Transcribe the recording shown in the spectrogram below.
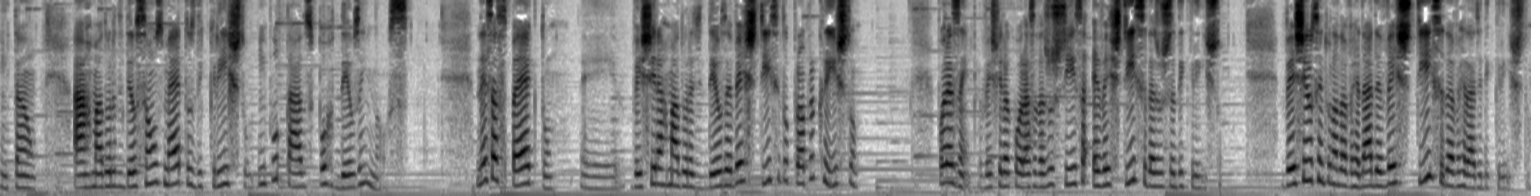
Então, a armadura de Deus são os métodos de Cristo imputados por Deus em nós. Nesse aspecto, é, vestir a armadura de Deus é vestir-se do próprio Cristo. Por exemplo, vestir a couraça da justiça é vestir-se da justiça de Cristo. Vestir o cinturão da verdade é vestir-se da verdade de Cristo.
